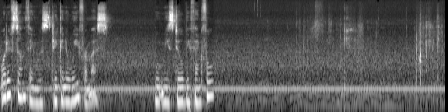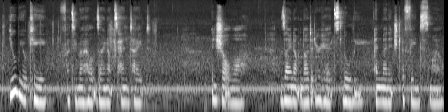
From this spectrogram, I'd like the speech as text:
what if something was taken away from us? Would we still be thankful? You'll be okay, Fatima held Zainab's hand tight. Inshallah. Zainab nodded her head slowly and managed a faint smile.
